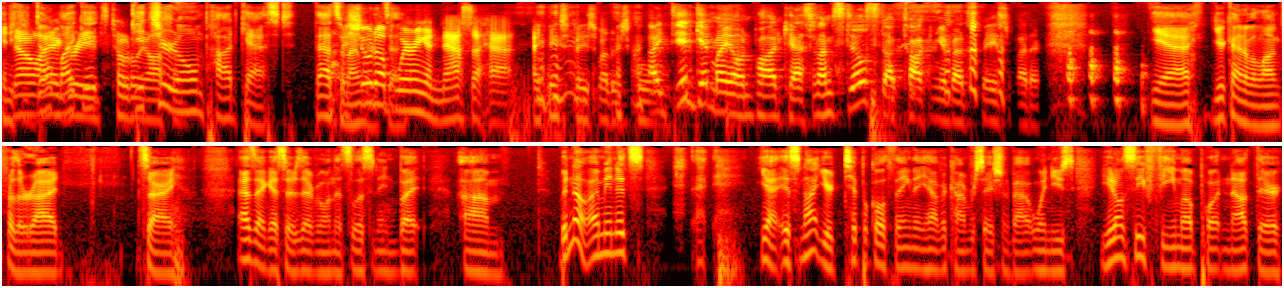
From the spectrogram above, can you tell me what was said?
and if No, you don't I like it, It's totally get your own podcast. That's what I I'm showed up tell. wearing a NASA hat. I think space weather's cool. I did get my own podcast, and I'm still stuck talking about space weather. Yeah, you're kind of along for the ride. Sorry, as I guess there's everyone that's listening, but um, but no, I mean it's yeah, it's not your typical thing that you have a conversation about when you you don't see FEMA putting out there,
